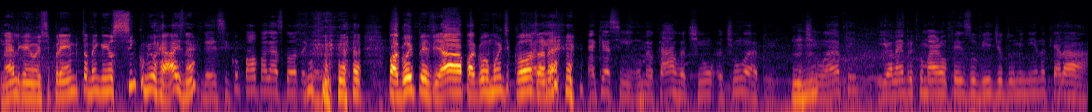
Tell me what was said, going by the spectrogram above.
Né? Ele ganhou esse prêmio, também ganhou 5 mil reais, né? Ganhei cinco pau pra pagar as contas aqui. pagou IPVA, pagou um monte de conta, né? É que assim, o meu carro eu tinha um, eu tinha um up. Uhum. Eu tinha um up e eu lembro que o Marlon fez o vídeo do menino que era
